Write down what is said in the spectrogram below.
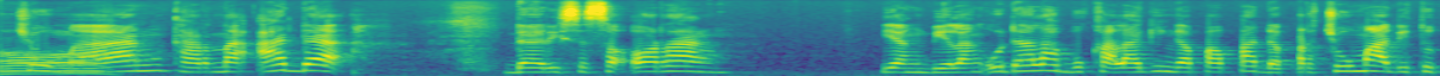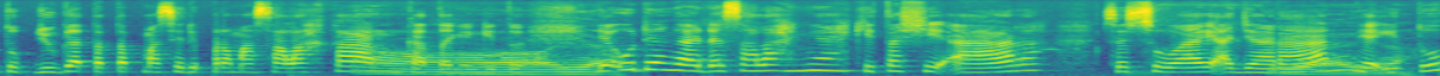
Oh. Cuman karena ada dari seseorang yang bilang udahlah buka lagi nggak apa-apa, ada percuma ditutup juga tetap masih dipermasalahkan Oh, katanya gitu. iya. Ya udah nggak ada salahnya kita syiar sesuai ajaran Iya, iya. yaitu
